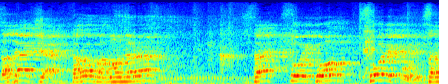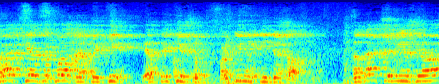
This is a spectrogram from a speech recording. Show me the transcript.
Задача второго номера встать в стойку, в стойку и сорвать все захваты, отойти и отойти, чтобы противник не держал. Задача нижнего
